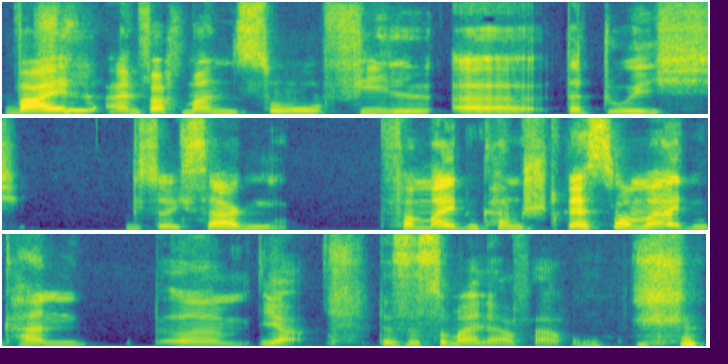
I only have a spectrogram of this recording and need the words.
weil einfach man so viel äh, dadurch, wie soll ich sagen, vermeiden kann, Stress vermeiden kann. Ähm, ja, das ist so meine Erfahrung.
